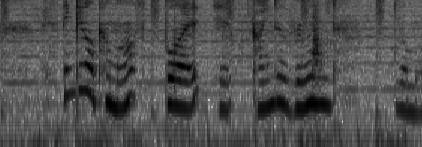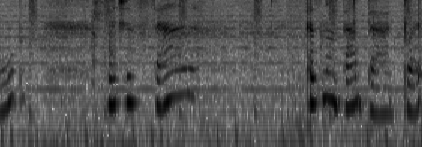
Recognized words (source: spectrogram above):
I think it'll come off, but it kind of ruined the mold, which is sad. It's not that bad, but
